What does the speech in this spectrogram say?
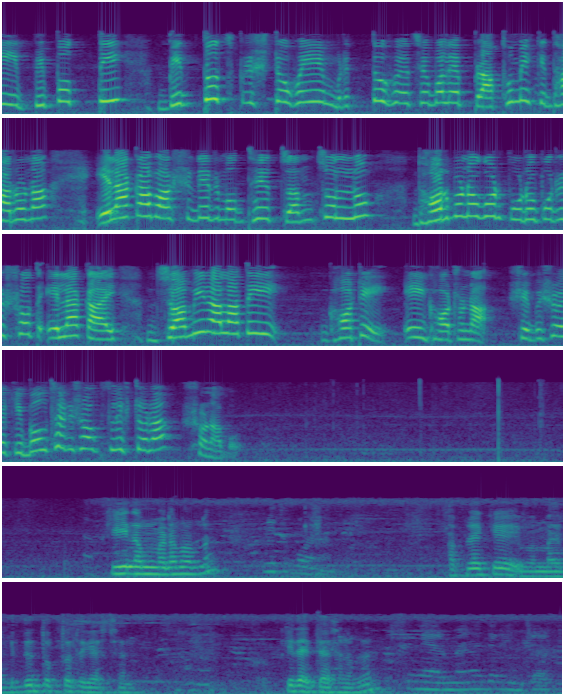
এই বিপত্তি বিদ্যুৎ স্পৃষ্ট হয়ে মৃত্যু হয়েছে বলে প্রাথমিক ধারণা। এলাকাবাসীদের মধ্যে চাঞ্চল্য ধর্মনগর পৌর পরিষদ এলাকায় জামির আলাতেই ঘটে এই ঘটনা। সে বিষয়ে কি বলছেন সংশ্লিষ্টরা শোনাবো। কি নাম ম্যাডাম আপনার? আপনি কি মানে বিদ্যুৎ দপ্তর থেকে আসছেন? কি দায়িত্বে আছেন আপনি? সিনিয়র ম্যানেজার ইনচার্জ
